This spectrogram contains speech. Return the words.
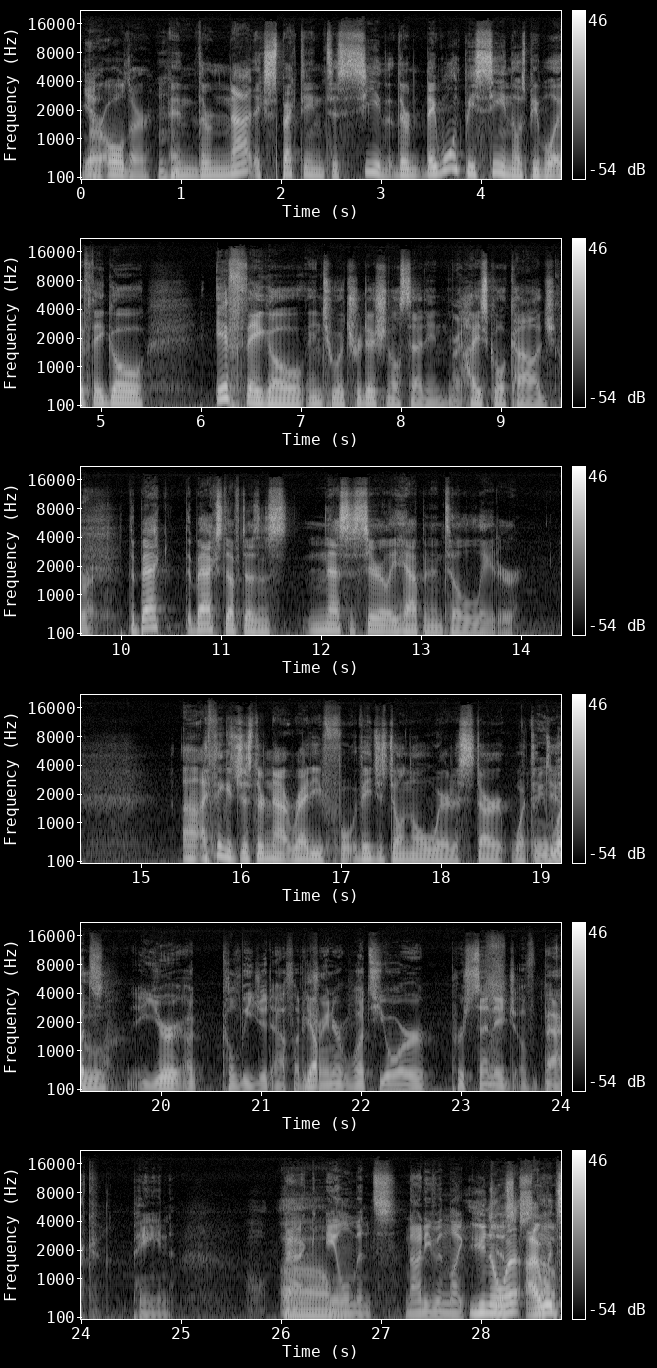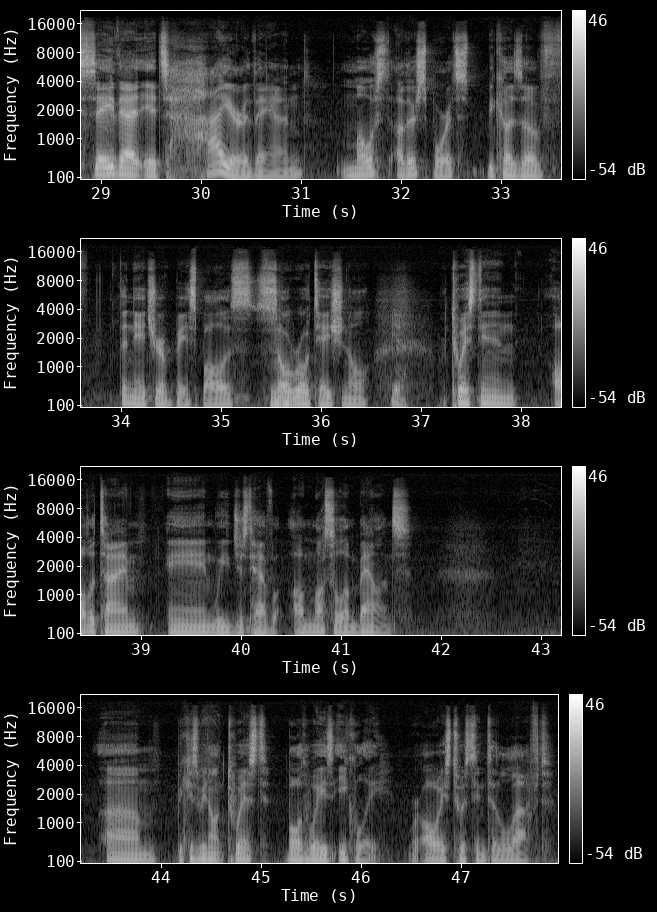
yeah or older, Mhm. and they're not expecting to see. th- They're they won't be seeing those people if they go if they go into a traditional setting, Right. high school, college. correct The back the back stuff doesn't necessarily happen until later. Uh, I think it's just they're not ready for. They just don't know where to start, what i to mean do. you're a collegiate athletic Yep. trainer what's your percentage of back pain back Um, ailments not even like You know what? disc I would say like- that it's higher than most other sports because of the nature of baseball is so Mhm. rotational. yeah We're twisting all the time and we just have a muscle imbalance. Um, because we don't twist both ways equally. We're always twisting to the left.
